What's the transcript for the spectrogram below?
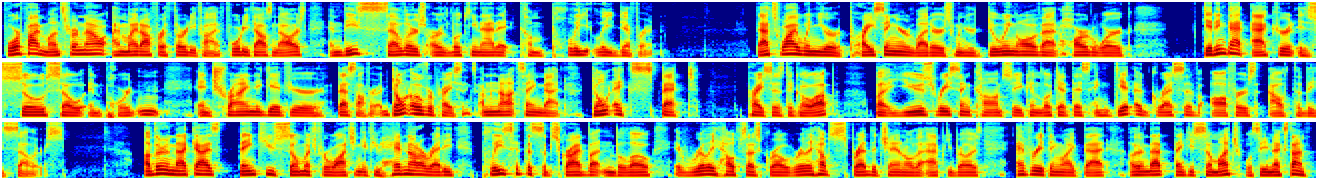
Four or five months from now, I might offer $35,000, $40,000. And these sellers are looking at it completely different. That's why when you're pricing your letters, when you're doing all of that hard work, getting that accurate is so, so important and trying to give your best offer. Don't overprice things. I'm not saying that. Don't expect prices to go up, but use recent comps so you can look at this and get aggressive offers out to these sellers. Other than that, guys, thank you so much for watching. If you have not already, please hit the subscribe button below. It really helps us grow, really helps spread the channel, the Apke Brothers, everything like that. Other than that, thank you so much. We'll see you next time.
